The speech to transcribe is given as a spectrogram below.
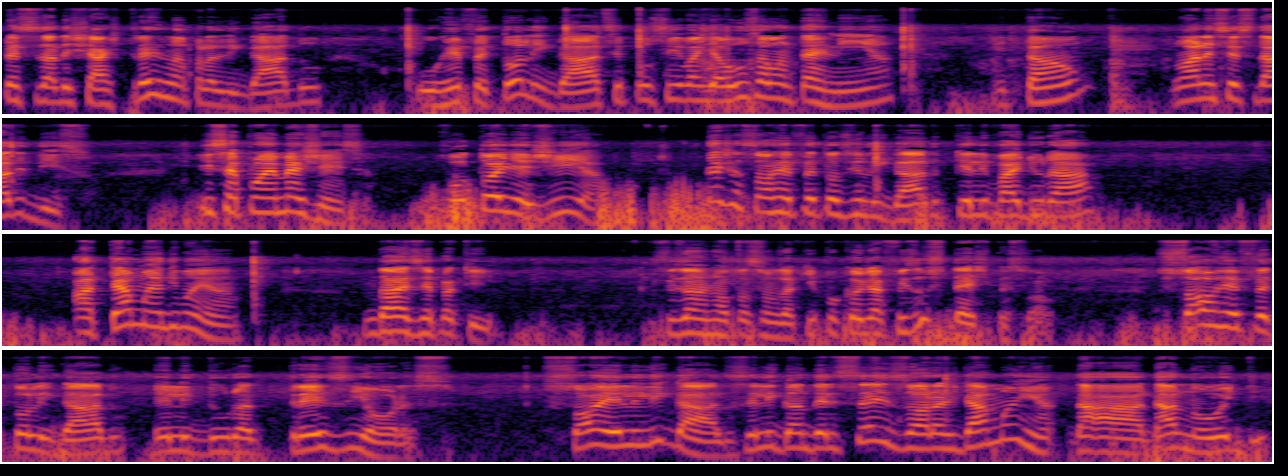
precisar deixar as três lâmpadas ligadas, o refletor ligado, se possível ainda usa a lanterninha. Então, não há necessidade disso. Isso é para uma emergência. Faltou energia, deixa só o refletorzinho ligado que ele vai durar até amanhã de manhã. Vou dar um exemplo aqui. Fiz umas anotações aqui porque eu já fiz os testes, pessoal. Só o refletor ligado, ele dura 13 horas. Só ele ligado. Você ligando ele 6 horas da manhã, da, da noite,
